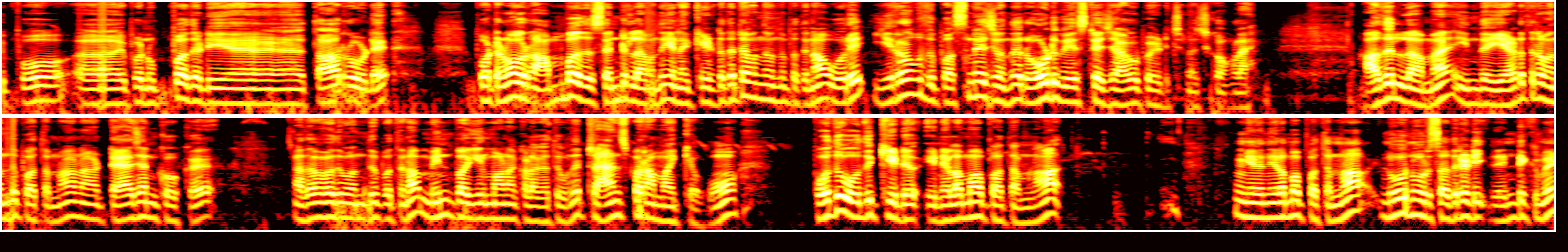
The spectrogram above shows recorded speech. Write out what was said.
இப்போது இப்போ முப்பது அடி தார் ரோடு போட்டோம்னா ஒரு ஐம்பது சென்டில் வந்து எனக்கு கிட்டத்தட்ட வந்து வந்து பார்த்திங்கன்னா ஒரு இருபது பர்சன்டேஜ் வந்து ரோடு வேஸ்டேஜ் ஆக போயிடுச்சுன்னு வச்சுக்கோங்களேன். அது இல்லாமல் இந்த இடத்துல வந்து பார்த்தோம்னா நான் டேஜன் கோக்கு அதாவது வந்து பார்த்தோன்னா மின் பகிர்மான கழகத்துக்கு வந்து டிரான்ஸ்ஃபர் அமைக்கவும் பொது ஒதுக்கீடு நிலமாக பார்த்தோம்னா நிலமாக பார்த்தோம்னா நூறு நூறு சதுரடி ரெண்டுக்குமே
